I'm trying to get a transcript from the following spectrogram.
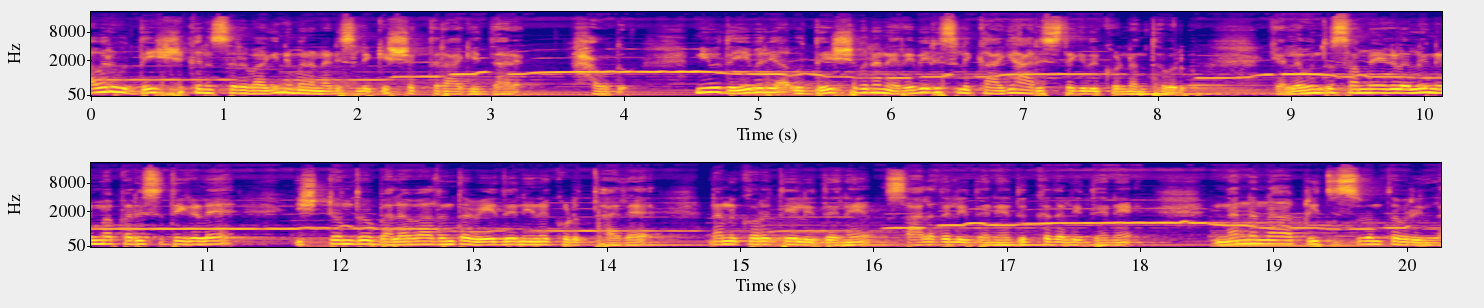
ಅವರ ಉದ್ದೇಶಕ್ಕನುಸಾರವಾಗಿ ನಿಮ್ಮನ್ನು ನಡೆಸಲಿಕ್ಕೆ ಶಕ್ತರಾಗಿದ್ದಾರೆ. ಹೌದು, ನೀವು ದೇವರ ಉದ್ದೇಶವನ್ನು ನೆರವೇರಿಸಲಿಕ್ಕಾಗಿ ಆರಿಸಿ ತೆಗೆದುಕೊಂಡಂಥವರು ಕೆಲವೊಂದು ಸಮಯಗಳಲ್ಲಿ ನಿಮ್ಮ ಪರಿಸ್ಥಿತಿಗಳೇ ಇಷ್ಟೊಂದು ಬಲವಾದಂಥ ವೇದನೆಯನ್ನು ಕೊಡುತ್ತಾರೆ. ನಾನು ಕೊರತೆಯಲ್ಲಿದ್ದೇನೆ, ಸಾಲದಲ್ಲಿದ್ದೇನೆ, ದುಃಖದಲ್ಲಿದ್ದೇನೆ. ನನ್ನನ್ನು ಪ್ರೀತಿಸುವಂಥವರಿಲ್ಲ.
